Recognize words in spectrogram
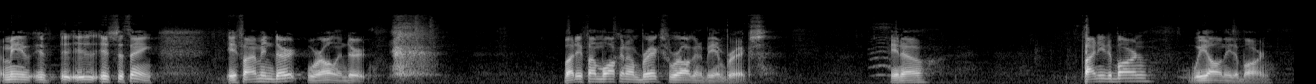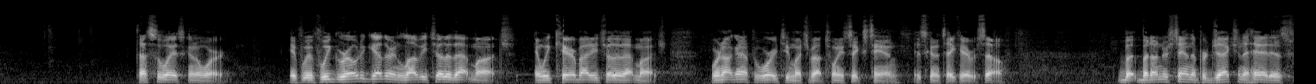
I mean, if, it's the thing. If I'm in dirt, we're all in dirt. but if I'm walking on bricks, we're all going to be in bricks. You know? If I need a barn, we all need a barn. That's the way it's going to work. If we, if we grow together and love each other that much, and we care about each other that much, we're not going to have to worry too much about 2610. It's going to take care of itself. But, but understand the projection ahead is,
